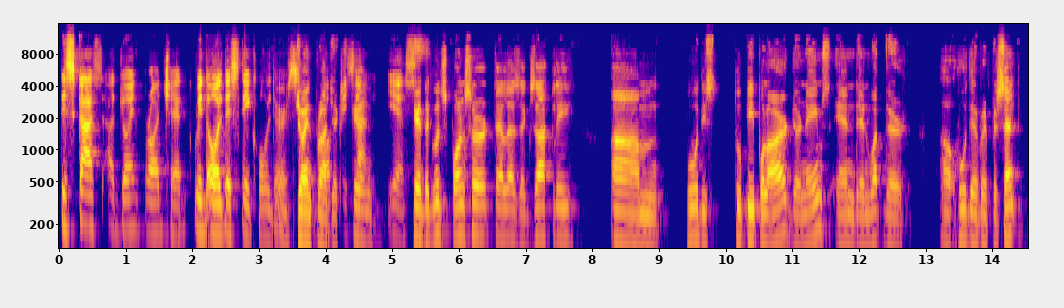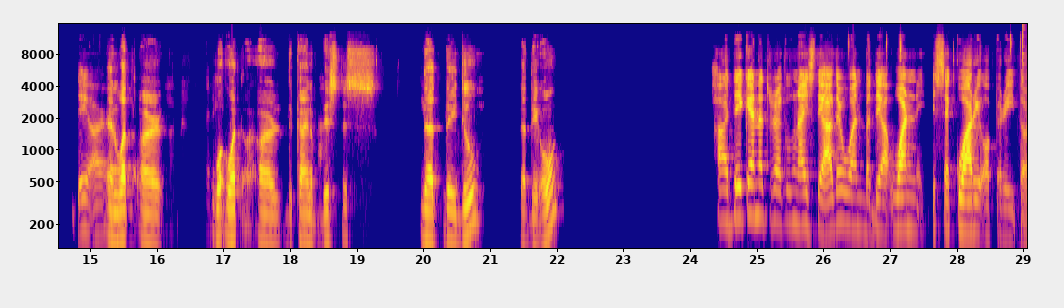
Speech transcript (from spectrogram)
discuss a joint project with all the stakeholders. Joint of projects. Rizal. Can, Yes. can the good sponsor tell us exactly um, who these two people are, their names, and then what their, uh, who they represent? They are. And what are, what, what are the kind of business that they do, that they own? Uh, they cannot recognize the other one, but the one is a quarry operator.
